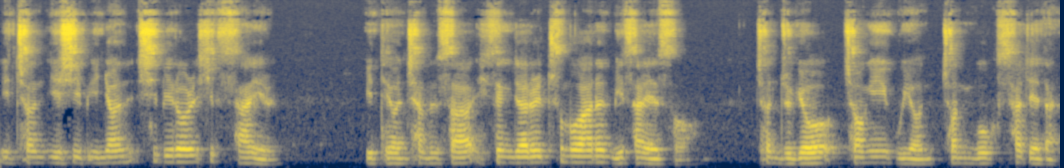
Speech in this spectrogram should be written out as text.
2022년 11월 14일 이태원 참사 희생자를 추모하는 미사에서 천주교 정의구현 전국 사재단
